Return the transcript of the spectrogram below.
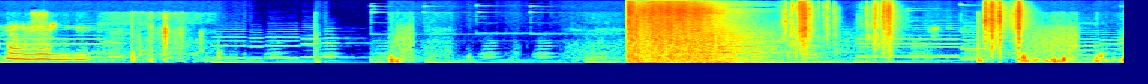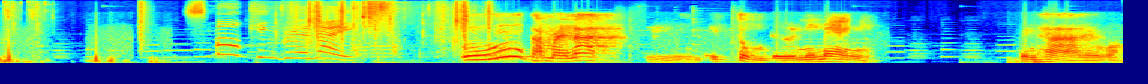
เฮ้ย Smoking grenade. อืมทำไมหน้าอืมไอ้ตุ่มเดินนี่แม่ง เป็นหาเลยวะ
